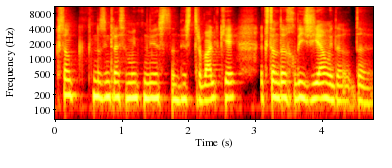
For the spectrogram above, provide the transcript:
questão que nos interessa muito neste, neste trabalho, que é a questão da religião e da, da,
